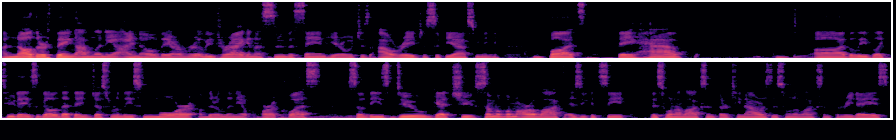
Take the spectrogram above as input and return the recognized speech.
another thing on Linea, I know they are really dragging us through the sand here, which is outrageous if you ask me. But they have, uh, I believe, like two days ago, that they just released more of their Linea Park quests. So these do get you, some of them are locked, as you can see. This one unlocks in 13 hours, this one unlocks in three days.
